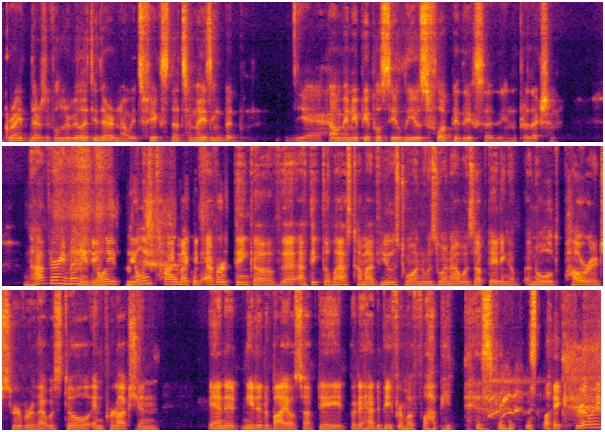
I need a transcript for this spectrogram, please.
great there's a vulnerability there now it's fixed that's amazing but yeah how many people still use floppy disks uh, in production? Not very many. The only the only time i could ever think of that i think the last time i've used one was when i was updating a, an old power server that was still in production and it needed a BIOS update, but it had to be from a floppy disk. And it was like, really?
